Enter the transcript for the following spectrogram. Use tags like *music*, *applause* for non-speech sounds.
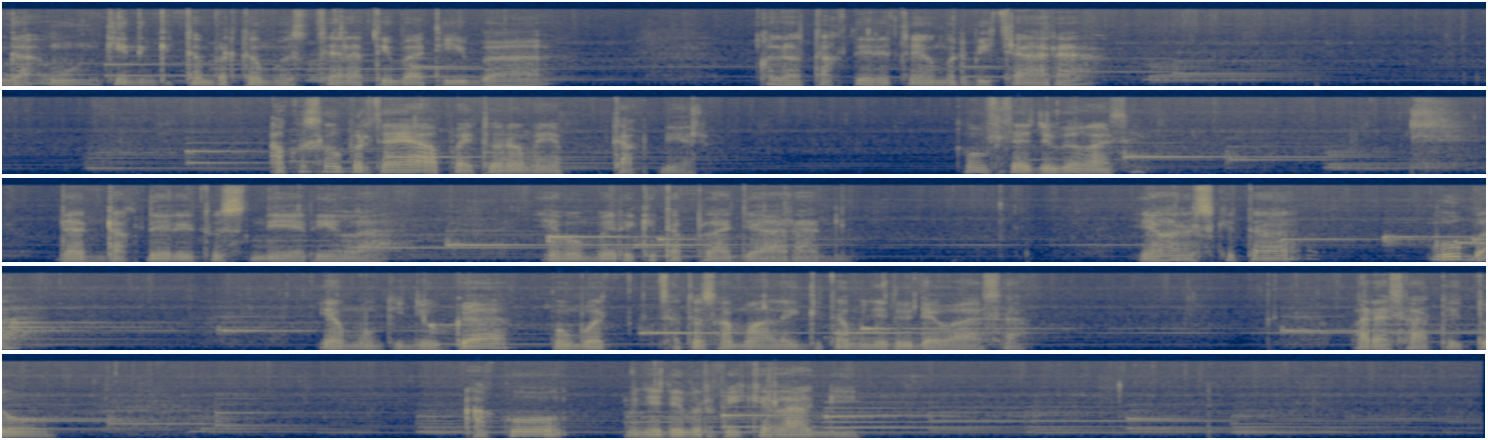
Gak mungkin kita bertemu secara tiba-tiba kalau takdir itu yang berbicara. Aku selalu percaya apa itu namanya takdir. Kamu percaya juga gak sih? Dan takdir itu sendirilah yang memberi kita pelajaran yang harus kita ubah yang mungkin juga membuat satu sama lain kita menjadi dewasa pada saat itu aku menjadi berpikir lagi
